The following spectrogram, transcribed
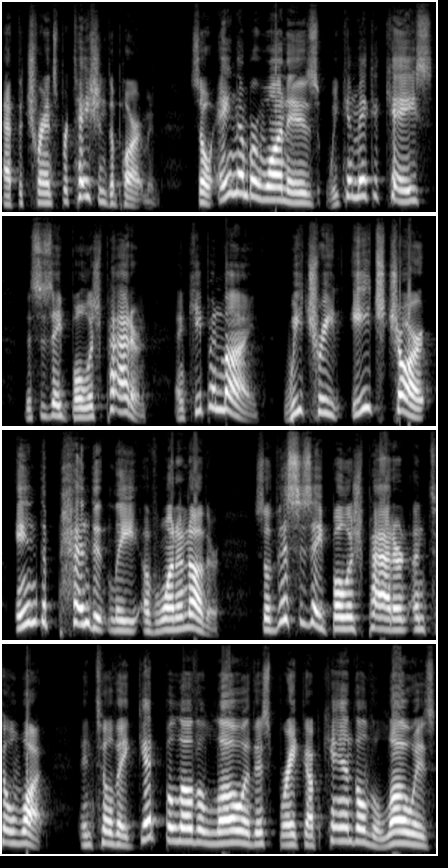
at the transportation department. So A number 1 is we can make a case this is a bullish pattern. And keep in mind, we treat each chart independently of one another. So this is a bullish pattern until what? until they get below the low of this breakup candle. The low is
